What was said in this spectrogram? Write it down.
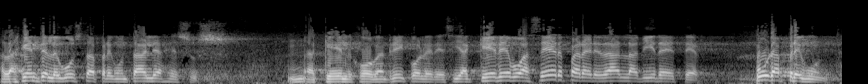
A la gente le gusta preguntarle a Jesús, aquel joven rico le decía, ¿qué debo hacer para heredar la vida eterna? Pura pregunta.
